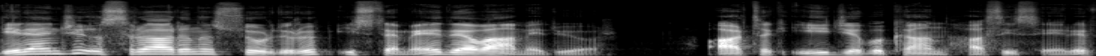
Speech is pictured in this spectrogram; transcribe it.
Dilenci ısrarını sürdürüp istemeye devam ediyor. Artık iyice bıkan hasis herif,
